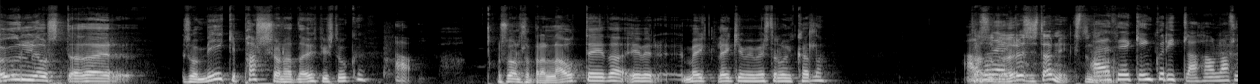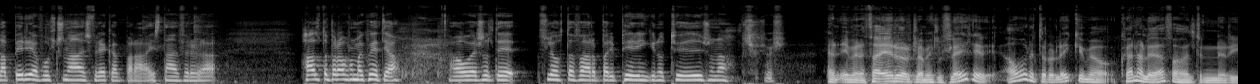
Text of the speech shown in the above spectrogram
augljóst að það er svo mikið passjón hérna upp í stúku. Já, og svo náttúrulega bara láteiða yfir leikjum í meistarlóki kalla það er svolítið þegar öðru þessi stemning stundum. það er þegar gengur illa þá náttúrulega byrja fólk svona aðeins frekar bara í staðin fyrir að halda bara áfram að hvetja. Þá er svolítið fljótt að fara bara í pyrringin og töðu svona. En ég meina það eru örgulega miklu fleiri áhverjandur á leikjum á kvennalið FH heldur en er í,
